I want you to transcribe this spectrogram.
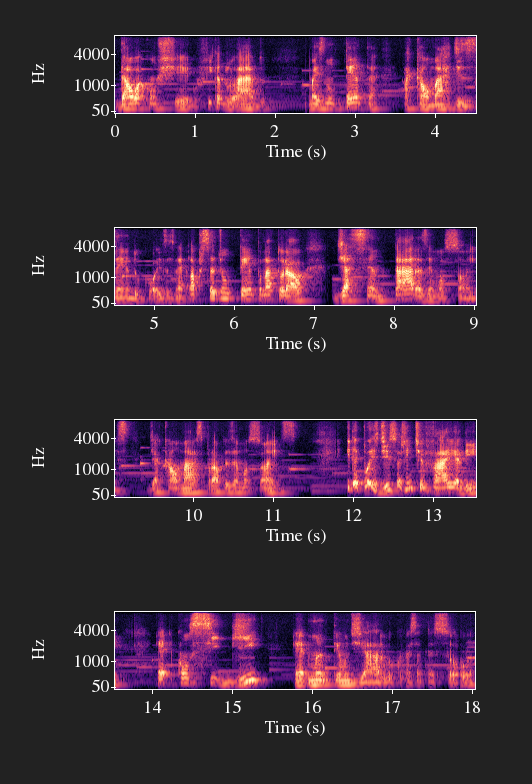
dá o aconchego, fica do lado, mas não tenta acalmar dizendo coisas, né? Ela precisa de um tempo natural de assentar as emoções, de acalmar as próprias emoções. E depois disso a gente vai ali é, conseguir é, manter um diálogo com essa pessoa,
